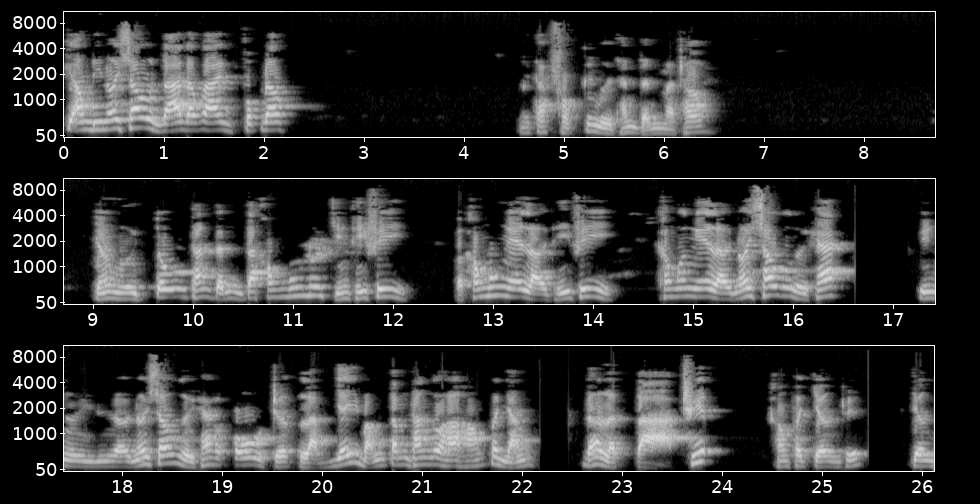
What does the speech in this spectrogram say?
Cái ông đi nói xấu người ta đâu có ai phục đâu. Người ta phục cái người thanh tịnh mà thôi cho người tu thanh tịnh, người ta không muốn nói chuyện thị phi, và không muốn nghe lời thị phi, không có nghe lời nói xấu của người khác. Khi người, lời nói xấu người khác ô trượt làm giấy bận tâm thân của họ họ không có nhận. Đó là tà thuyết, không phải chân thuyết. Chân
